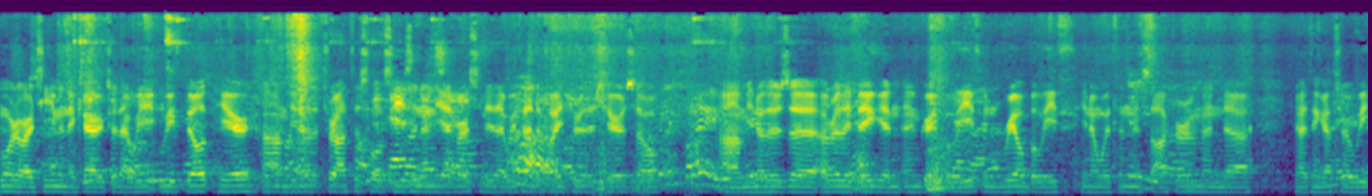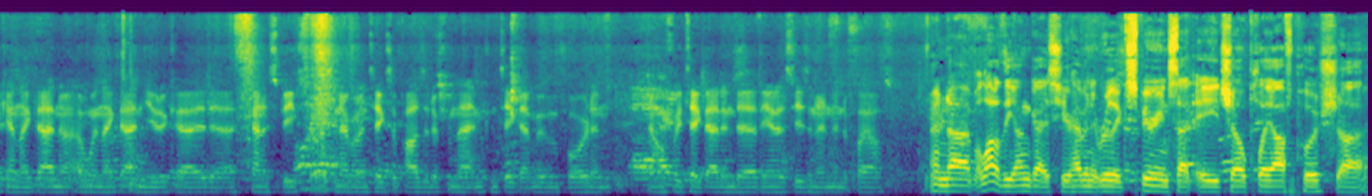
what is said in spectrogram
more to our team and the character that we, we've built here, um, you know, throughout this whole season and the adversity that we've had to fight through this year. So, um, you know, there's a, a really big and, and, great belief and real belief, you know, within this locker room. And, know, I think after a weekend like that and a, win like that in Utica, it uh, kind of speaks to us, and everyone takes a positive from that and can take that moving forward, and hopefully take that into the end of the season and into playoffs. And uh, a lot of the young guys here haven't really experienced that AHL playoff push. Uh,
